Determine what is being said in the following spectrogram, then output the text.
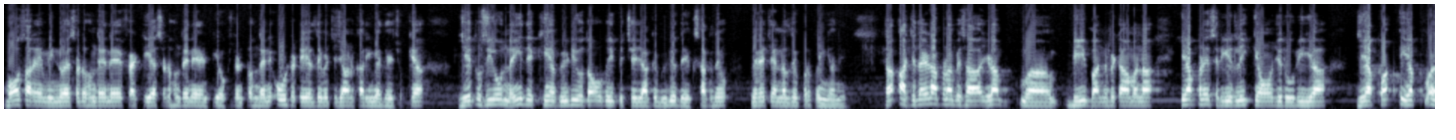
ਬਹੁਤ ਸਾਰੇ ਅਮੀਨੋ ਐਸਿਡ ਹੁੰਦੇ ਨੇ ਫੈਟੀ ਐਸਿਡ ਹੁੰਦੇ ਨੇ ਐਂਟੀਆਕਸੀਡੈਂਟ ਹੁੰਦੇ ਨੇ, ਉਹ ਡਿਟੇਲ ਦੇ ਵਿੱਚ ਜਾਣਕਾਰੀ ਮੈਂ ਦੇ ਚੁੱਕਿਆ। ਜੇ ਤੁਸੀਂ ਉਹ ਨਹੀਂ ਦੇਖੀਆਂ ਵੀਡੀਓ, ਤਾਂ ਉਹ ਤੁਸੀਂ ਪਿੱਛੇ ਜਾ ਕੇ ਵੀਡੀਓ ਦੇਖ ਸਕਦੇ ਹੋ। ਮੇਰੇ ਚੈਨਲ ਦੇ ਉੱਪਰ ਪਈਆਂ ਨੇ। ਤਾਂ ਅੱਜ ਦਾ ਜਿਹੜਾ ਆਪਣਾ ਵਿਸ਼ਾ, ਜਿਹੜਾ B1 ਵਿਟਾਮਿਨ ਆ, ਇਹ ਆਪਣੇ ਸਰੀਰ ਲਈ ਕਿਉਂ ਜ਼ਰੂਰੀ ਆ? ਜੇ ਆਪਾਂ, ਇਹ ਆਪ-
